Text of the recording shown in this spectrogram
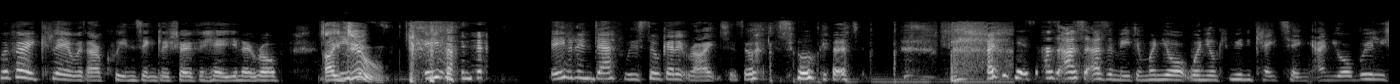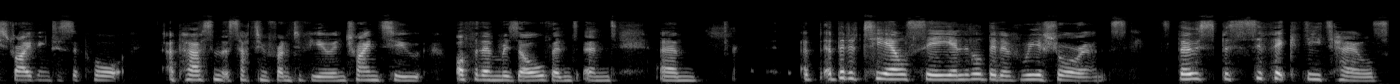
We're very clear with our Queen's English over here, you know, Rob. I even, do. even, in death, even in death, we still get it right. It's all, it's all good. I think it's as, as as a medium when you're when you're communicating and you're really striving to support a person that sat in front of you and trying to offer them resolve and and um, a, a bit of TLC, a little bit of reassurance. Those specific details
